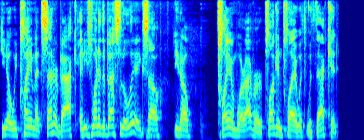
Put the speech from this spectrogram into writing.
you know, we play him at center back, and he's one of the best in the league. So you know, play him wherever, plug and play with with that kid.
